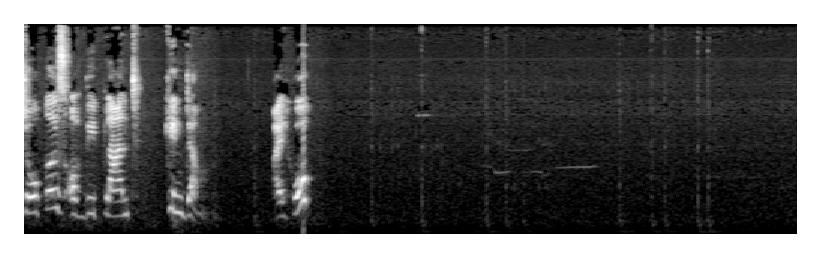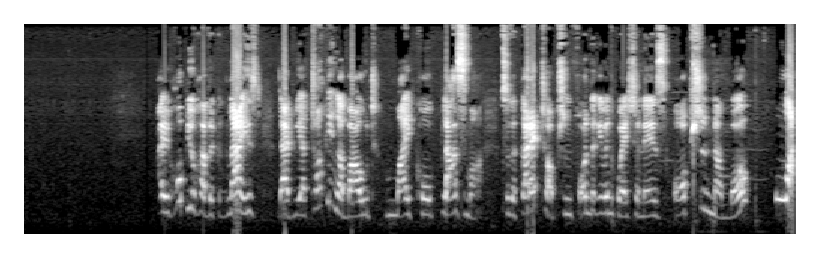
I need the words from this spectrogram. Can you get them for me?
jokers of the plant kingdom. I hope I hope you have recognized that we are talking about mycoplasma. So the correct option for the given question is option number 1.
